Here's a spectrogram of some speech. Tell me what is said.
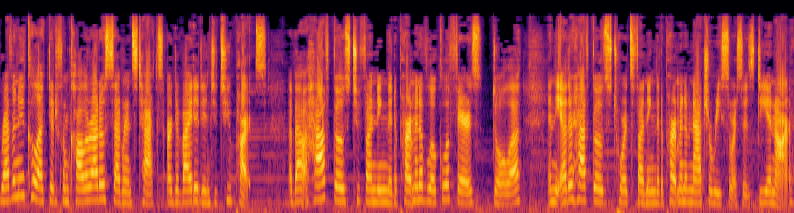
Revenue collected from Colorado's severance tax are divided into two parts about half goes to funding the Department of Local Affairs, DOLA, and the other half goes towards funding the Department of Natural Resources, DNR.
